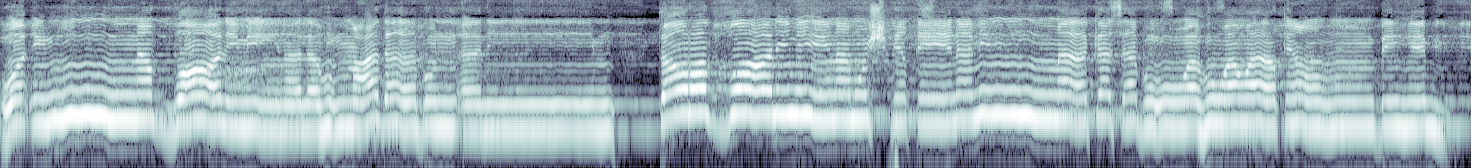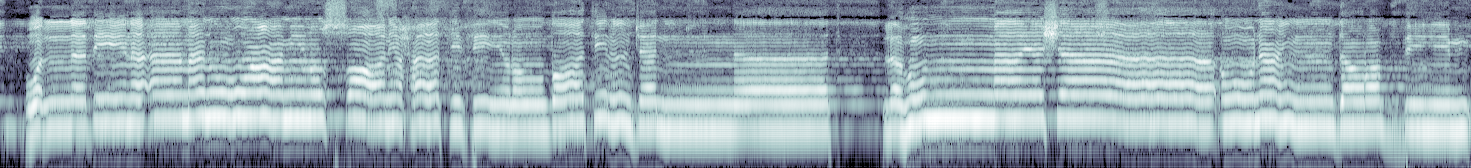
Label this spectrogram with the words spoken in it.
وإن الظالمين لهم عذاب أليم ترى الظالمين مشفقين مما كسبوا وهو واقع بهم والذين آمنوا وعملوا الصالحات في روضات الجنات لهم ما يشاءون عند ربهم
